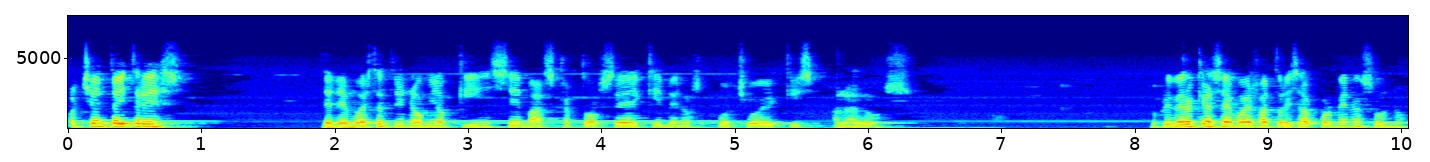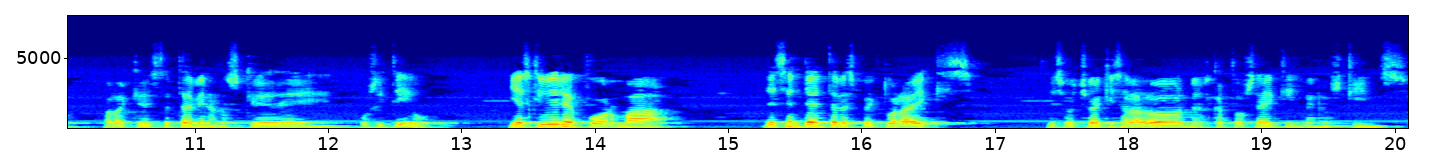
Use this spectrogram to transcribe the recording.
83 tenemos este trinomio 15 más 14x menos 8x a la 2. Lo primero que hacemos es factorizar por menos 1 para que este término nos quede positivo y escribir en forma descendente respecto a la x. Es 8x a la 2 menos 14x menos 15.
